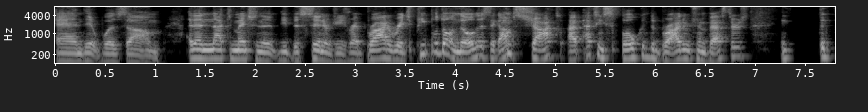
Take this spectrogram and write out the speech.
and it was um and then not to mention the, the, the synergies right? Broadridge people don't know this like i'm shocked. I've actually spoken to broadridge investors. The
